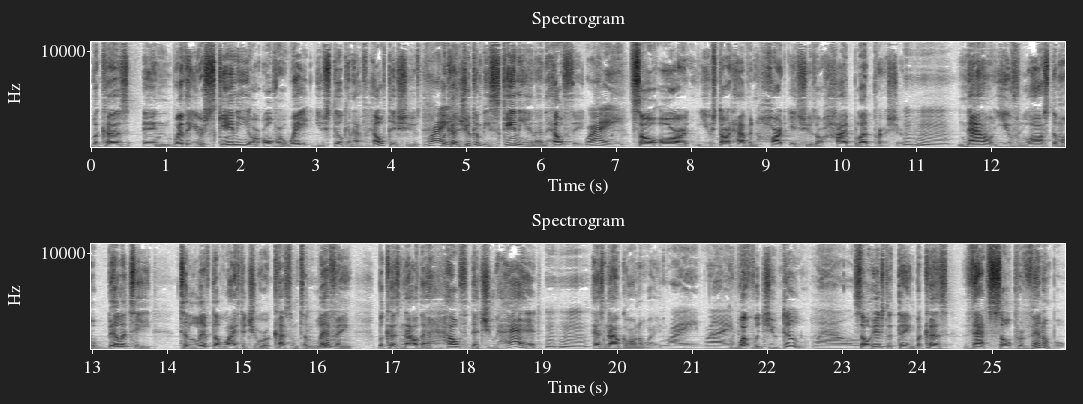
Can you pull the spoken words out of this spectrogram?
because and whether you're skinny or overweight you still can have health issues Right. because you can be skinny and unhealthy Right. so or you start having heart issues or high blood pressure mm-hmm. now you've lost the mobility to live the life that you were accustomed to mm-hmm. living because now the health that you had mm-hmm. has now gone away Right. Right. what would you do? Wow. So here's the thing because that's so preventable.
